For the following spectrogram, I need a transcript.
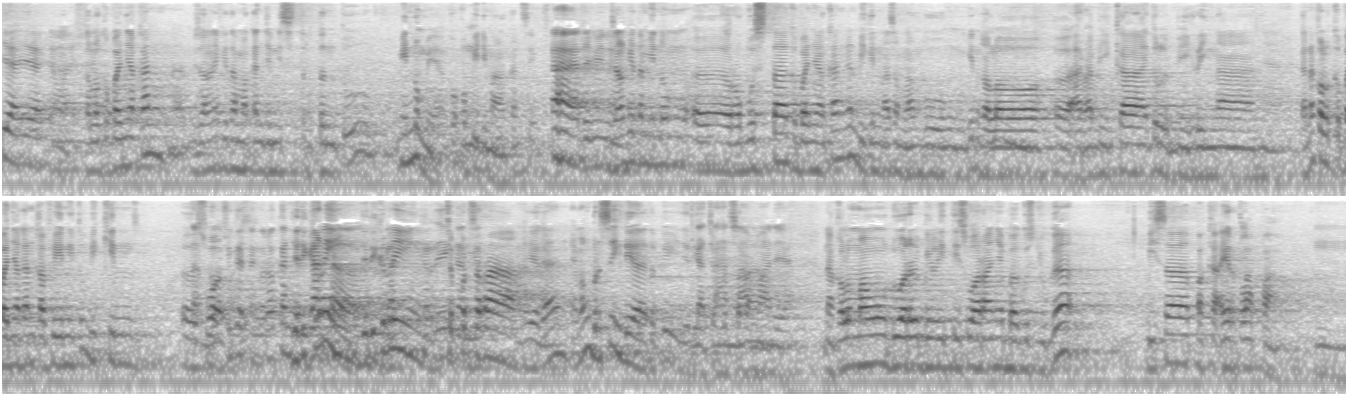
ya, ya. Nah, kalau kebanyakan misalnya kita makan jenis tertentu minum ya, kok kopi dimakan sih? Ah, diminum. Misalnya kita minum eh, robusta kebanyakan kan bikin asam lambung. Mungkin kalau eh, arabica itu lebih ringan. Ya. Karena kalau kebanyakan kafein itu bikin suara juga tenggorokan jadi, jadi kering, gatal. jadi kering, Kering cepet serak, Ah. ya kan? Emang bersih dia, tapi jadi Nggak cepet serak. lama dia. Nah kalau mau durability suaranya bagus juga, bisa pakai air kelapa. Hmm.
